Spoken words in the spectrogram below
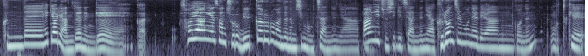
근데 해결이 안 되는 게 그러니까 서양에선 주로 밀가루로 만든 음식 먹지 않느냐, 빵이 주식이지 않느냐 그런 질문에 대한 거는 어떻게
